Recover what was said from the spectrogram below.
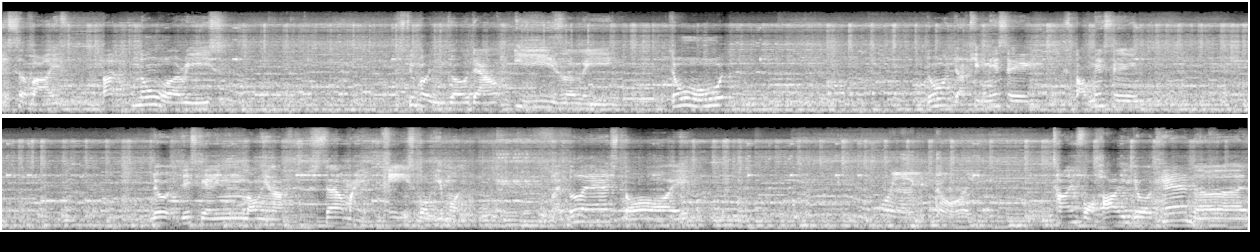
it survived. But no worries. Going to go down easily. Dude! Dude, you keep missing. Stop missing. Dude, this is getting long enough. Sell my ace Pokemon. My Blastoise. What are you doing? Time for Hydro Cannon.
